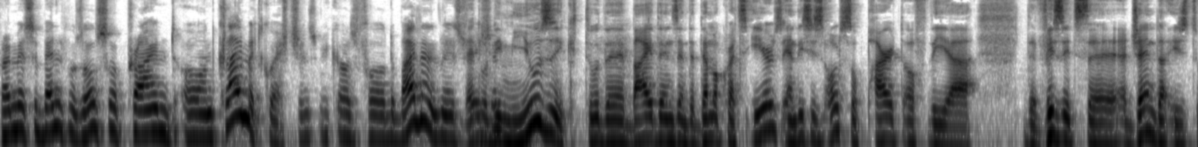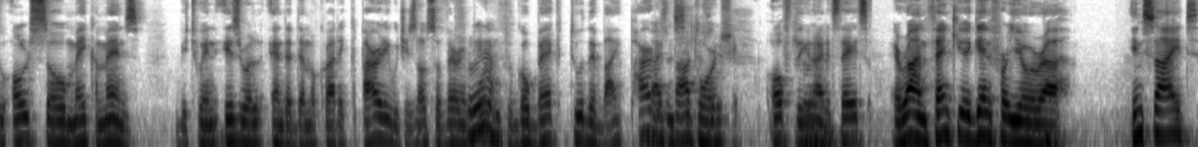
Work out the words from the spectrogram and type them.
Prime Minister Bennett was also primed on climate questions because for the Biden administration. That would be music to the Bidens and the Democrats' ears, and this is also part of the uh, the visit's uh, agenda is to also make amends between Israel and the Democratic Party, which is also very important enough. to go back to the bipartisan support of the United States. Eran, thank you again for your uh, insight,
